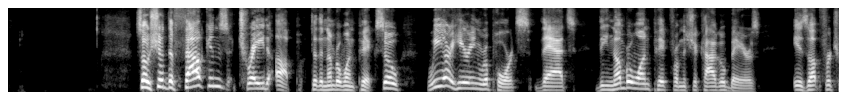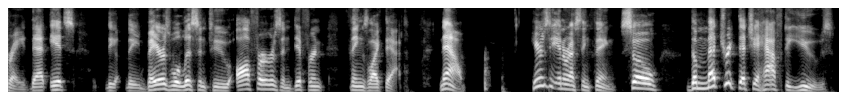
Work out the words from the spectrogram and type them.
So, should the Falcons trade up to the number one pick? So, we are hearing reports that the number one pick from the Chicago Bears is up for trade, that it's the, the Bears will listen to offers and different things like that. Now, here's the interesting thing. So, the metric that you have to use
